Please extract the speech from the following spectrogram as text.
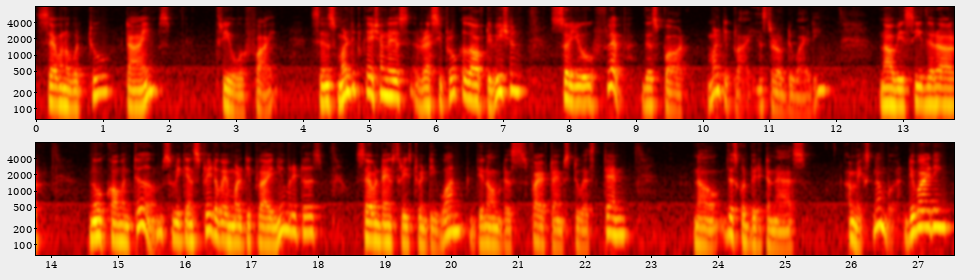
7 over 2 times 3 over 5. Since multiplication is reciprocal of division, so you flip this part, multiply instead of dividing. Now we see there are no common terms, we can straight away multiply numerators. 7 times 3 is 21, denominators 5 times 2 is 10. Now this could be written as a mixed number. Dividing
